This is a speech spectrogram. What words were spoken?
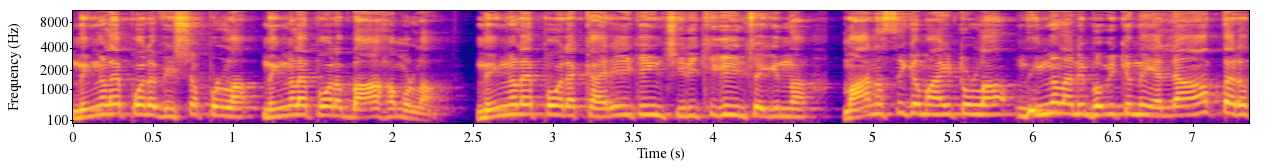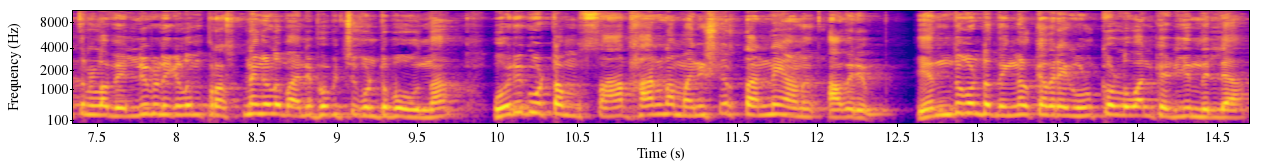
നിങ്ങളെപ്പോലെ വിശപ്പുള്ള നിങ്ങളെപ്പോലെ ദാഹമുള്ള നിങ്ങളെപ്പോലെ കരയുകയും ചിരിക്കുകയും ചെയ്യുന്ന മാനസികമായിട്ടുള്ള നിങ്ങൾ അനുഭവിക്കുന്ന എല്ലാ തരത്തിലുള്ള വെല്ലുവിളികളും പ്രശ്നങ്ങളും അനുഭവിച്ചു കൊണ്ടുപോകുന്ന ഒരു കൂട്ടം സാധാരണ മനുഷ്യർ തന്നെയാണ് അവരും. എന്തുകൊണ്ട് നിങ്ങൾക്ക് അവരെ ഉൾക്കൊള്ളുവാൻ കഴിയുന്നില്ല?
